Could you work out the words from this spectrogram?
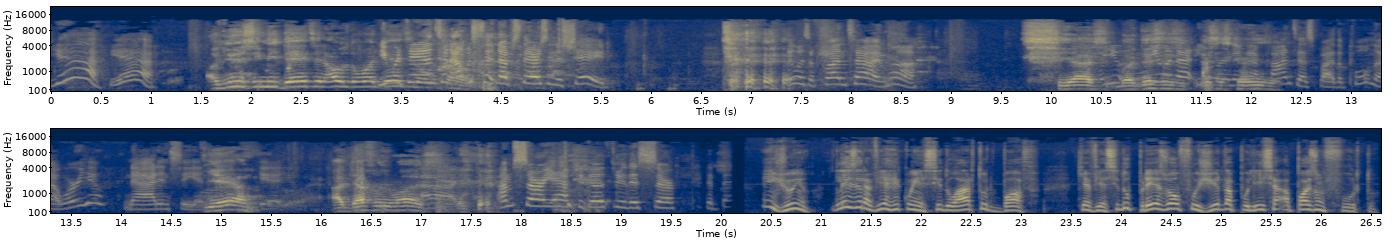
Yeah, yeah. You didn't see me dancing? I was the one you dancing. You were dancing. I was sitting upstairs in the shade. it was a fun time, huh? Yes, you, but this is that, this is crazy. in that contest by the pool now, were you? Nah, I didn't see you. Yeah. Yeah, you were. I definitely was. Right. I'm sorry you have to go through this, sir. Em junho, Glazer havia reconhecido Arthur Boff, que havia sido preso ao fugir da polícia após um furto.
